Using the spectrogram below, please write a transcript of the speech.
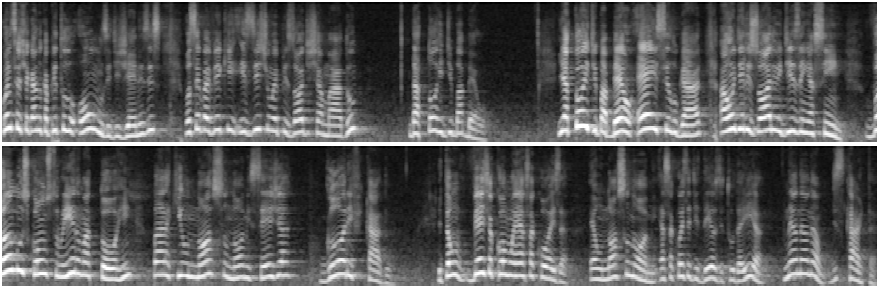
quando você chegar no capítulo 11 de Gênesis, você vai ver que existe um episódio chamado da Torre de Babel. E a Torre de Babel é esse lugar onde eles olham e dizem assim: vamos construir uma torre para que o nosso nome seja glorificado. Então veja como é essa coisa. É o nosso nome. Essa coisa de Deus e tudo aí, ó, não, não, não, descarta.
